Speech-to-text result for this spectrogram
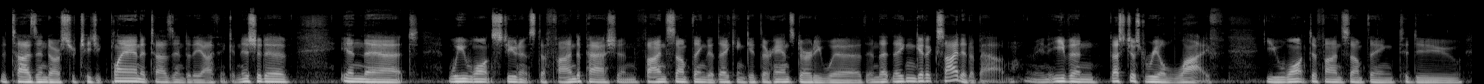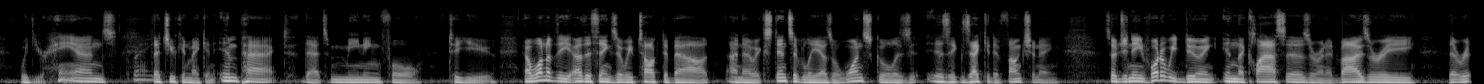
It ties into our strategic plan, it ties into the I Think initiative, in that we want students to find a passion, find something that they can get their hands dirty with, and that they can get excited about. I mean, even that's just real life. You want to find something to do with your hands Right. that you can make an impact that's meaningful to you. Now, one of the other things that we've talked about, I know extensively as a one school, is is executive functioning. So, Janine, what are we doing in the classes or in advisory that re-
